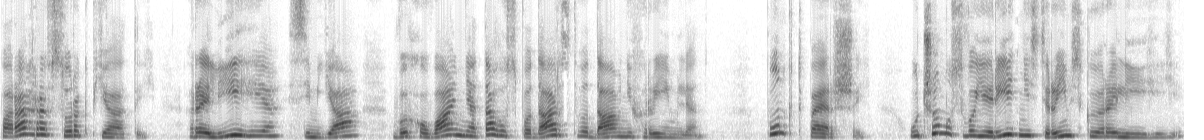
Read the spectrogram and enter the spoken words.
Параграф 45. Релігія, сім'я, виховання та господарство давніх римлян. Пункт 1. У чому своєрідність римської релігії?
